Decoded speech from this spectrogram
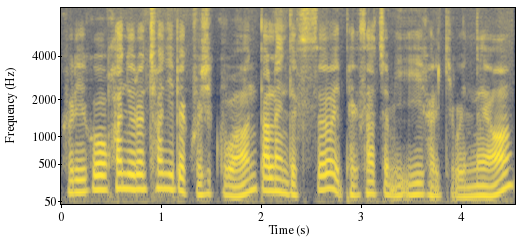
그리고 환율은 1299원, 달러 인덱스 104.22 가리키고 있네요.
